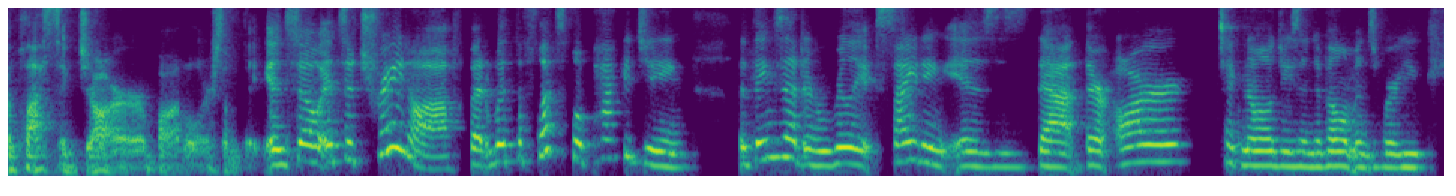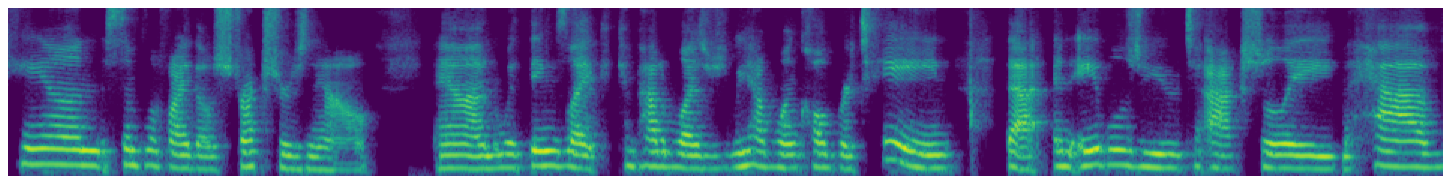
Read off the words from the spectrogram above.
a plastic jar or bottle or something. And so it's a trade-off, but with the flexible packaging, the things that are really exciting is, that there are technologies and developments where you can simplify those structures now. And with things like compatibilizers, we have one called Retain that enables you to actually have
